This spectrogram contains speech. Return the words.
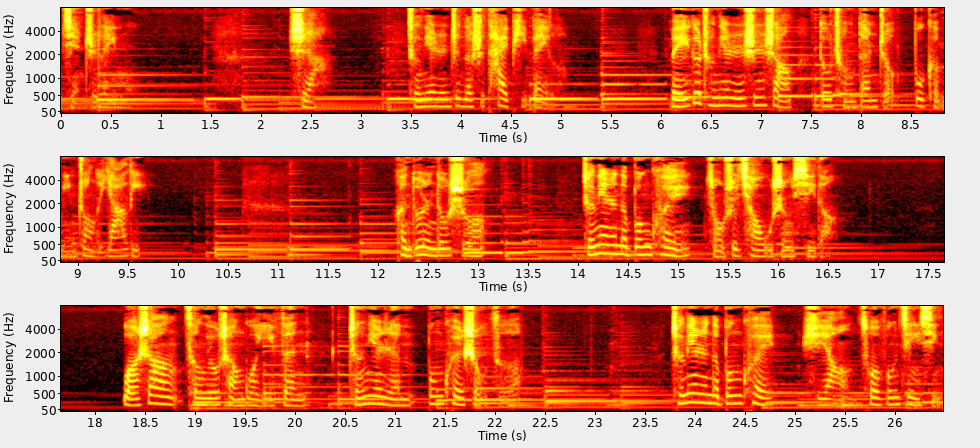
简直泪目。是啊。成年人真的是太疲惫了，每一个成年人身上都承担着不可名状的压力。很多人都说，成年人的崩溃总是悄无声息的。网上曾流传过一份成年人崩溃守则：成年人的崩溃需要错峰进行，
